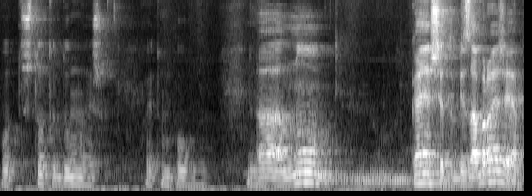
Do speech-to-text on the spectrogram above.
Вот что ты думаешь по этому поводу? А, ну, конечно, это безобразие,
